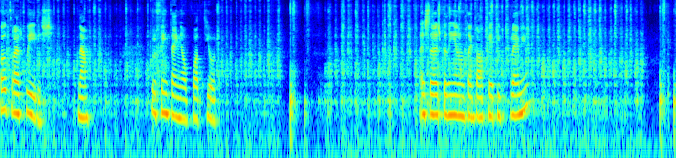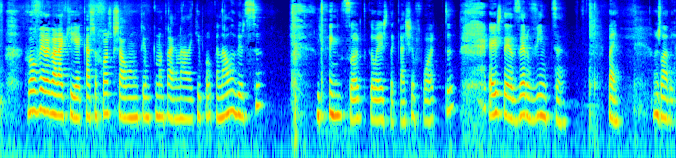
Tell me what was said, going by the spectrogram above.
Outro arco-íris? Não. Por fim tenho o pote de ouro. Esta espadinha não tem qualquer tipo de prémio. Vou ver agora aqui a caixa forte, que já há algum tempo que não trago nada aqui para o canal, a ver se tenho sorte com esta caixa forte. Esta é 020. Bem, vamos lá ver.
